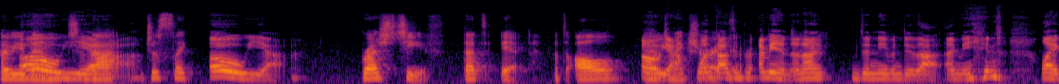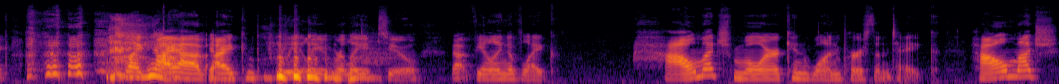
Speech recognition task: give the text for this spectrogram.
Have you Oh, been to yeah. that? Just like Oh yeah. brush teeth. That's it. That's all. I Oh yeah. make sure One I thousand. I mean, and I didn't even do that. I mean, like, like Yeah, I have. yeah. I completely relate to that feeling of like, how much more can one person take? How much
